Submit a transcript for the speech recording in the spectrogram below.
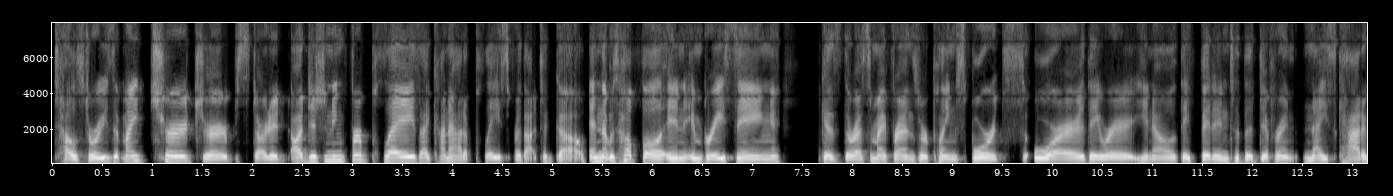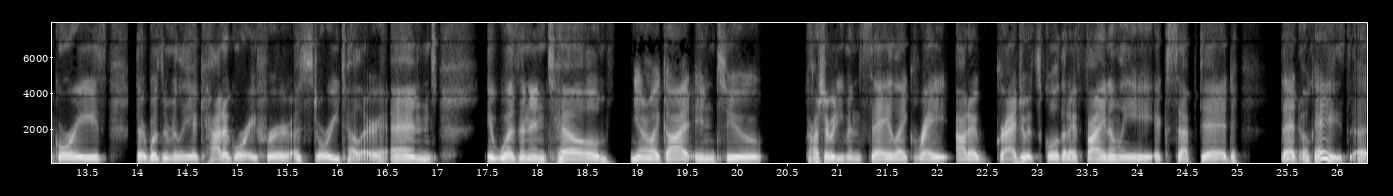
tell stories at my church or started auditioning for plays. I kind of had a place for that to go. And that was helpful in embracing because the rest of my friends were playing sports or they were you know they fit into the different nice categories. There wasn't really a category for a storyteller. And it wasn't until you know i got into gosh i would even say like right out of graduate school that i finally accepted that okay uh,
